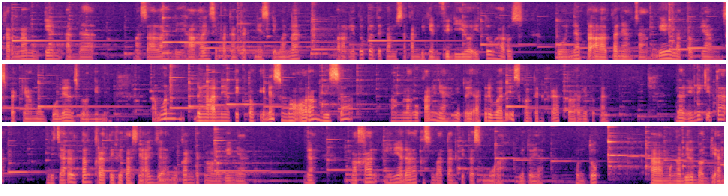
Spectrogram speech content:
Karena mungkin ada masalah di hal-hal yang sifatnya teknis di mana orang itu ketika misalkan bikin video itu harus punya peralatan yang canggih, laptop yang spek yang mumpuni dan sebagainya. Namun dengan adanya TikTok ini semua orang bisa uh, melakukannya gitu ya. Everybody is content creator gitu kan. Dan ini kita bicara tentang kreativitasnya aja, bukan teknologinya. Ya, bahkan ini adalah kesempatan kita semua gitu ya untuk uh, mengambil bagian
